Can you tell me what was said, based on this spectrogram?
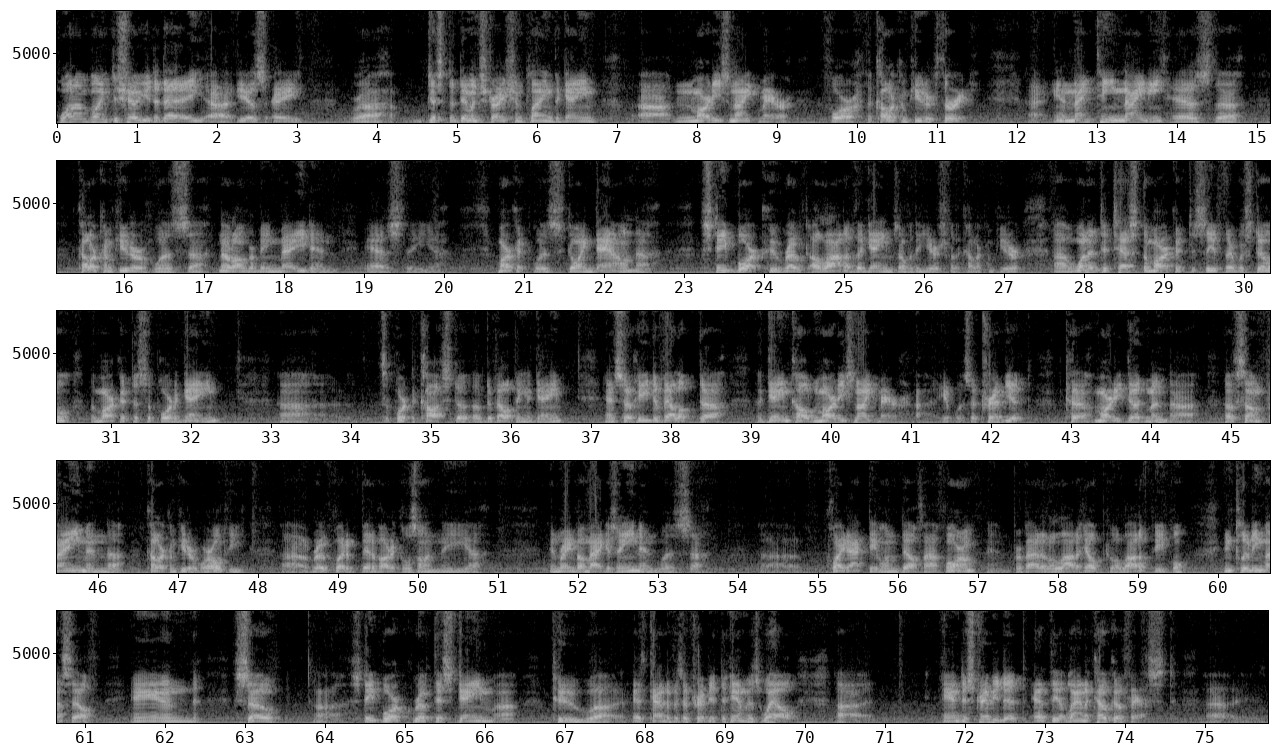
what I'm going to show you today uh, is a uh, just a demonstration playing the game uh, Marty's Nightmare for the Color Computer 3. Uh, in 1990, as the color computer was uh, no longer being made and as the uh, market was going down, Steve Bjork, who wrote a lot of the games over the years for the color computer, uh, wanted to test the market to see if there was still the market to support a game, uh, support the cost of, of, developing a game. And so he developed uh, a game called Marty's Nightmare. Uh, it was a tribute to Marty Goodman uh, of some fame in the color computer world. He uh, wrote quite a bit of articles on the in Rainbow Magazine and was uh, uh, quite active on the Delphi Forum and provided a lot of help to a lot of people, including myself. And so uh, Steve Bjork wrote this game uh, to uh, as kind of as a tribute to him as well, uh, and distributed it at the Atlanta CocoFest.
